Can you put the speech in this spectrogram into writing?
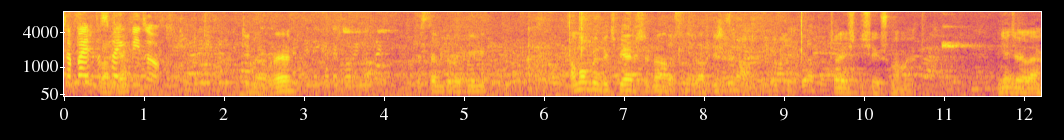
Co powiesz do swoich widzów? Dzień dobry. Jestem drugi. A mógłbym być pierwszy, no ale co zrobisz? Cześć, dzisiaj już mamy niedzielę.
